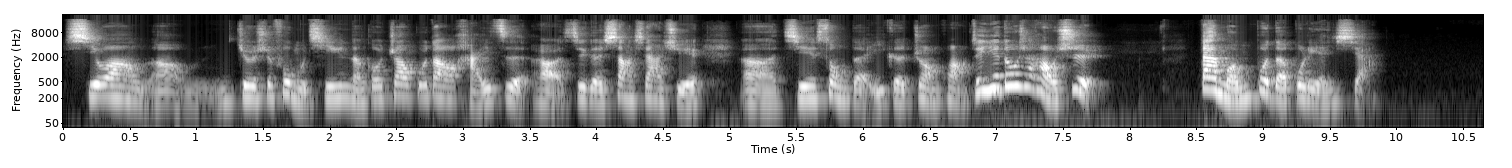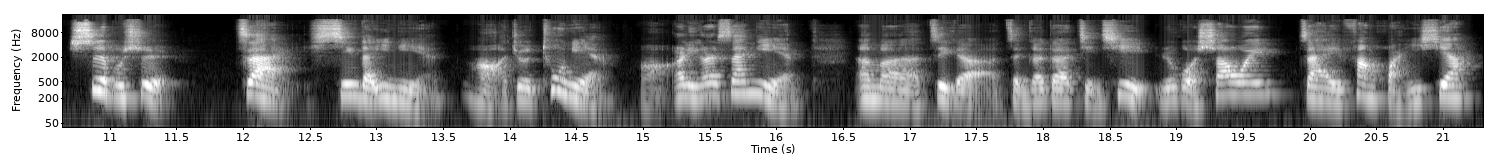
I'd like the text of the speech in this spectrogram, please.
希望呃就是父母亲能够照顾到孩子啊，这个上下学呃接送的一个状况，这些都是好事。但我们不得不联想，是不是在新的一年啊，就兔年。啊，二零二三年，那么这个整个的景气如果稍微再放缓一下，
